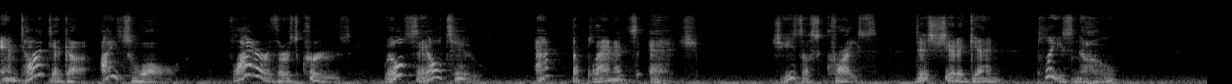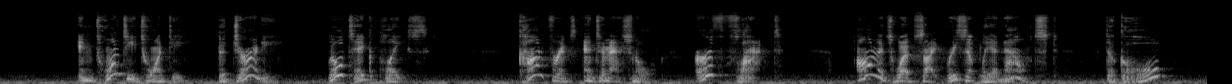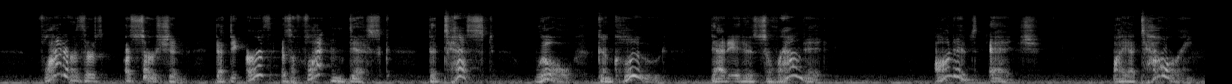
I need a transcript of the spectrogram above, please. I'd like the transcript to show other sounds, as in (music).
Antarctica ice wall. Flat Earthers cruise will sail to at the planet's edge. Jesus Christ, this shit again. Please no. In 2020, the journey will take place. Conference International Earth Flat on its website recently announced the goal? Flat Earthers' assertion that the Earth is a flattened disk. The test will conclude that it is surrounded on its edge by a towering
